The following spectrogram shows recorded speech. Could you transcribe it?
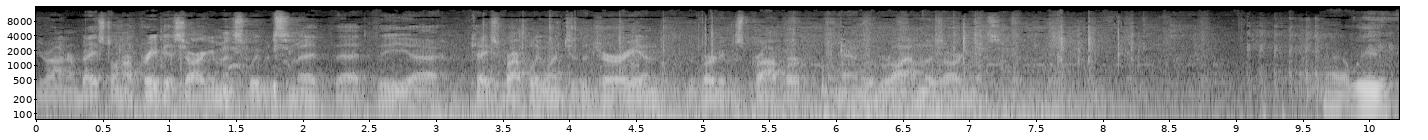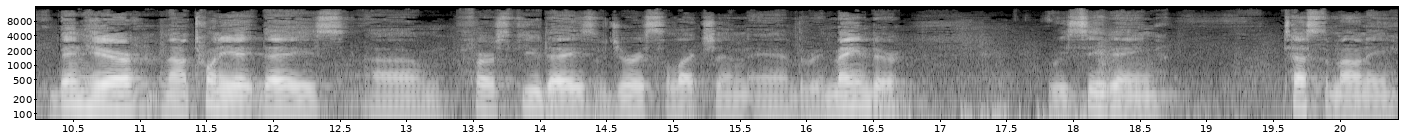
Your Honor, based on our previous arguments, we would submit that the uh, case properly went to the jury and the verdict is proper and would rely on those arguments. Uh, We've been here now 28 days, um, first few days of jury selection, and the remainder receiving testimony,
